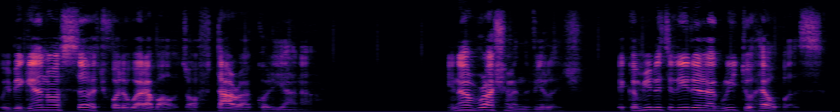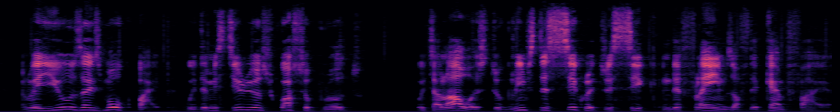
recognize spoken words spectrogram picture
we began our search for the whereabouts of Tara Koliana. In a Russian village, the community leader agreed to help us, and we used a smoke pipe with the mysterious Kosup root, which allow us to glimpse the secret we seek in the flames of the campfire.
